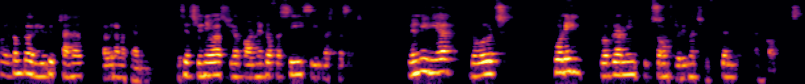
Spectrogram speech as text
Welcome to our YouTube channel, Kaviram Academy. This is Srinivas, your coordinator for C, C++, etc. When we hear the words coding, programming, it sounds very much difficult and complex.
